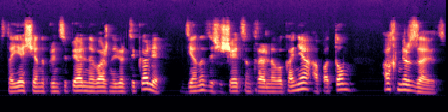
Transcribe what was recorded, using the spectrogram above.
стоящая на принципиально важной вертикали, где она защищает центрального коня, а потом... Ах, мерзавец!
